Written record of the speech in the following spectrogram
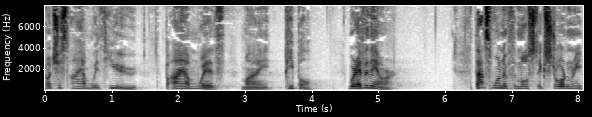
not just I am with you, but I am with my people, wherever they are. That's one of the most extraordinary,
